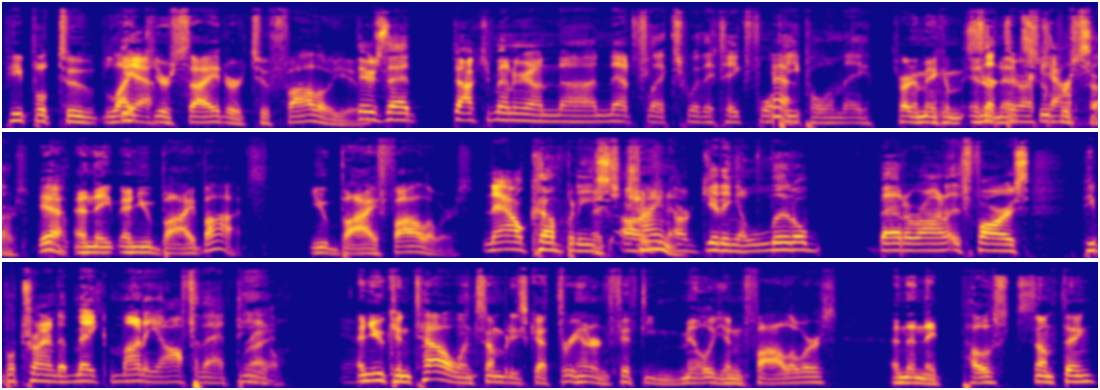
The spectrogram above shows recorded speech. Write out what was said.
people to like Yeah. your site or to follow you. There's that documentary on uh, Netflix where they take four Yeah. people and they Try to make them internet superstars. up. Yeah, and they and you buy bots. You buy followers. now companies are, China. are getting a little better on it as far as people trying to make money off of that deal. Right. And you can tell when somebody's got 350 million followers and then they post something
